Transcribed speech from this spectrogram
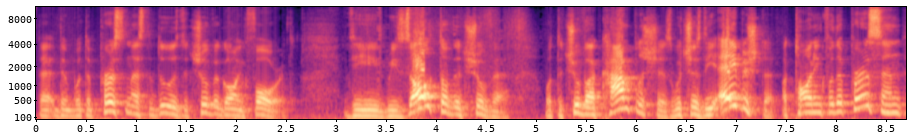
The, what the person has to do is the tshuva going forward. The result of the tshuva, what the tshuva accomplishes, which is the Eibishter, atoning for the person,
